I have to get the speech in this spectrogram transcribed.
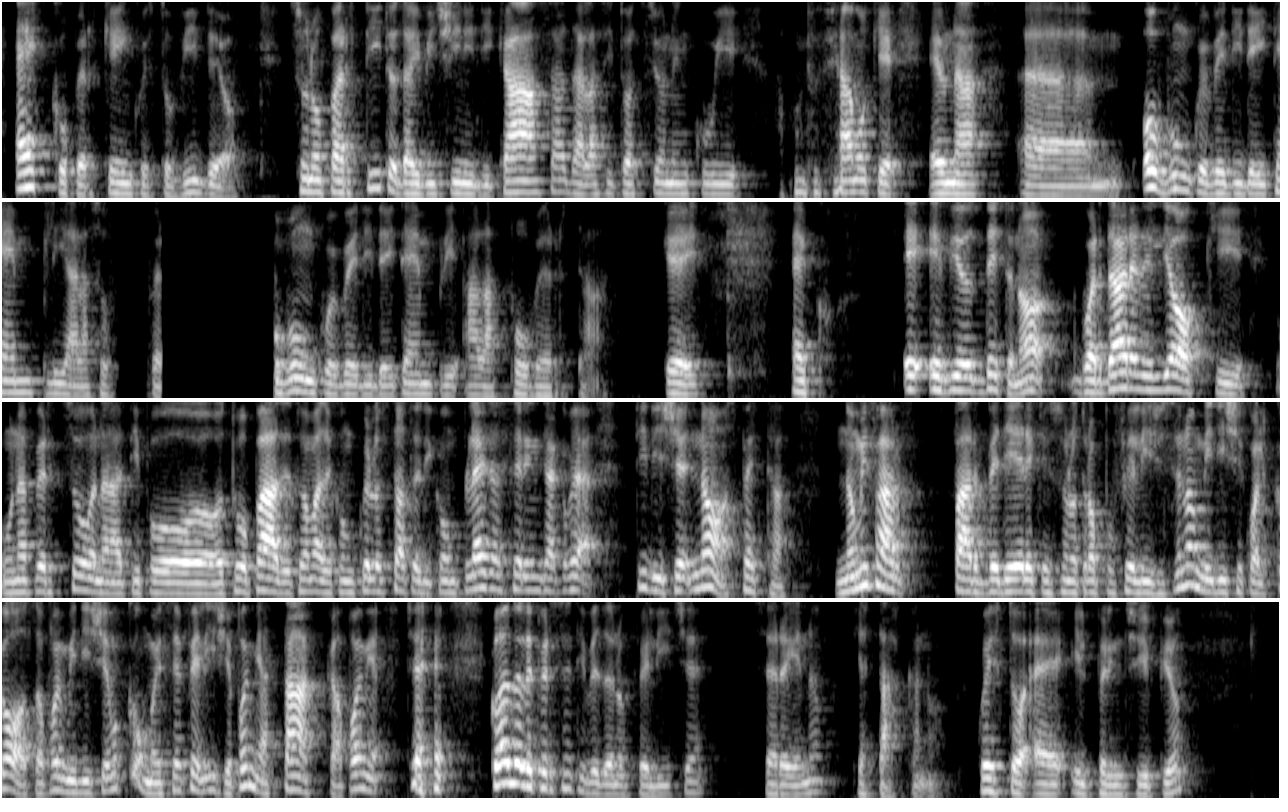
Ecco perché in questo video sono partito dai vicini di casa, dalla situazione in cui siamo, che è una... Ehm, ovunque vedi dei templi alla sofferenza, ovunque vedi dei templi alla povertà, ok? Ecco, E, e, vi ho detto, no? Guardare negli occhi una persona tipo tuo padre, tua madre, con quello stato di completa serenità, ti dice, no, aspetta, non mi far far vedere che sono troppo felice, se no mi dice qualcosa, poi mi dice, ma come sei felice? Poi mi attacca, poi mi... Cioè, quando le persone ti vedono felice, sereno, ti attaccano. Questo è il principio.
